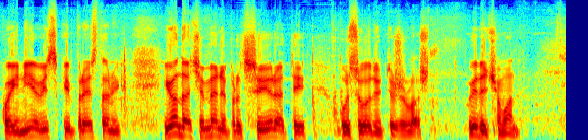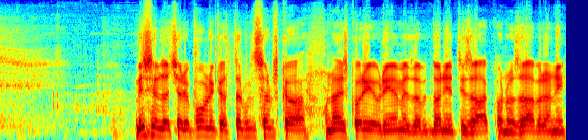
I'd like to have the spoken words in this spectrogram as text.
koji nije visoki predstavnik i onda će mene procesuirati u sudu i tužilaštvu. Vidjet ćemo onda. Mislim da će Republika Srp- Srpska u najskorije vrijeme donijeti zakon o zabrani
